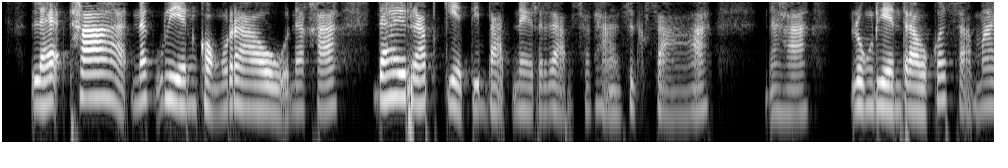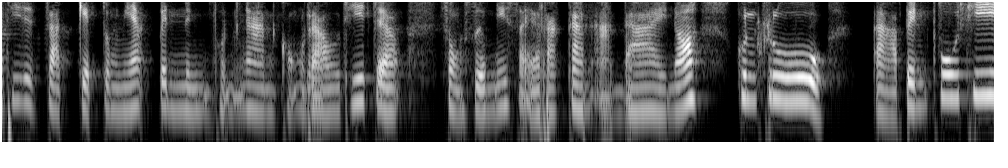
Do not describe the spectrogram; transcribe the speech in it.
ๆ และถ้านักเรียนของเรานะคะ ได้รับเกียรติบัตรในระดับสถานศึกษานะคะ โรงเรียนเราก็สามารถที่จะจัดเก็บตรงนี้เป็นหนึ่งผลงานของเราที่จะส่งเสริมนิสัยรักการอ่านได้เนาะคุณครู เป็นผู้ที่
